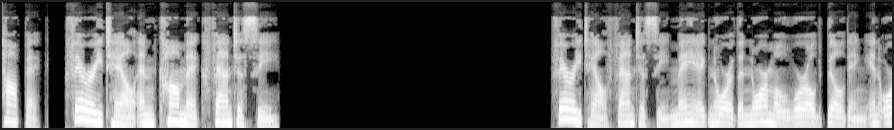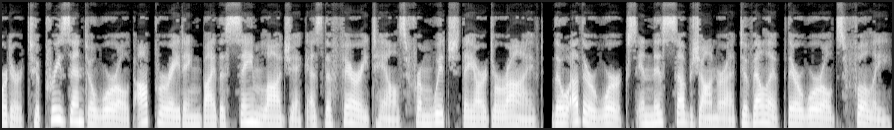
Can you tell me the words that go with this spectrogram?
Topic: Fairytale and comic fantasy. Fairytale fantasy may ignore the normal world building in order to present a world operating by the same logic as the fairy tales from which they are derived, though other works in this subgenre develop their worlds fully.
